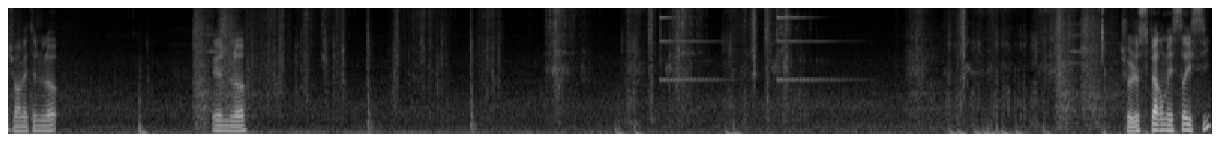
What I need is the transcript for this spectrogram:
Je vais en mettre une là. Une là. Je vais juste fermer ça ici.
